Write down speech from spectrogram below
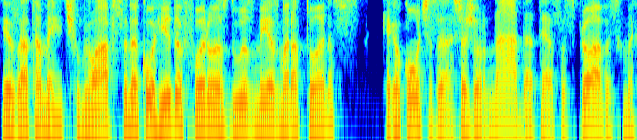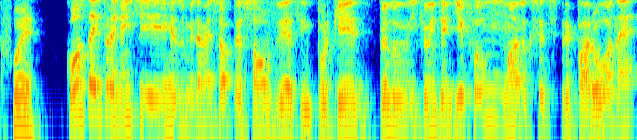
Exatamente. O meu ápice na corrida foram as duas meias maratonas. Quer que eu conte essa, essa jornada até essas provas? Como é que foi? Conta aí pra gente, resumidamente, só o pessoal ver, assim, porque pelo que eu entendi, foi um ano que você se preparou, né?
